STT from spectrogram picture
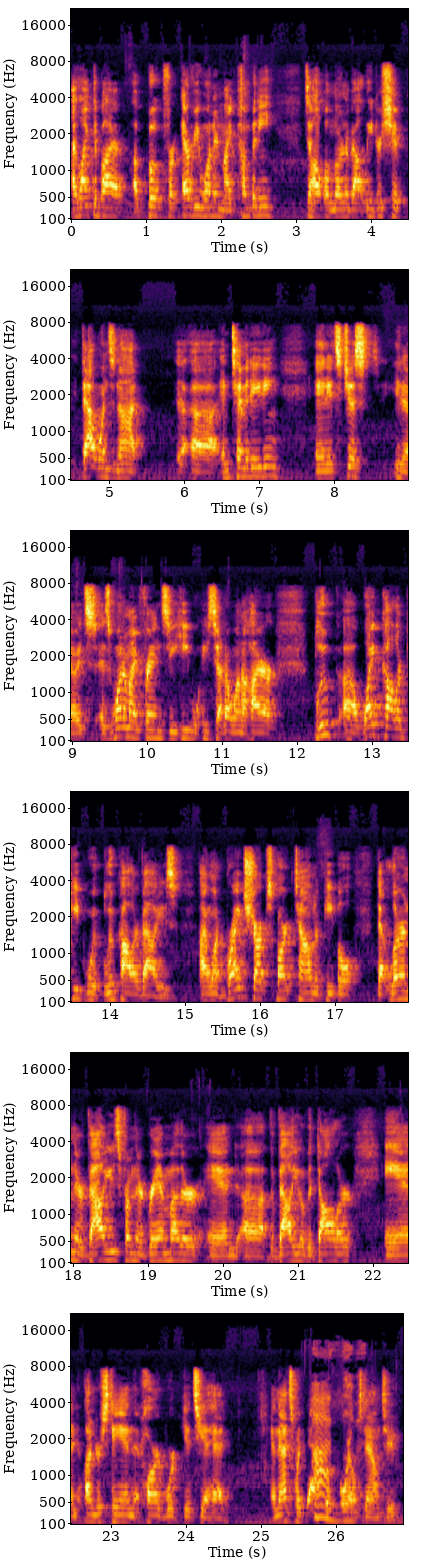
I'd like to buy a, a book for everyone in my company to help them learn about leadership. That one's not uh, intimidating, and it's just, you know, it's as one of my friends, he, he, he said, I want to hire blue, uh, white collar people with blue collar values. I want bright, sharp, smart, talented people that learn their values from their grandmother and uh, the value of a dollar and understand that hard work gets you ahead. And that's what that I book boils down to.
